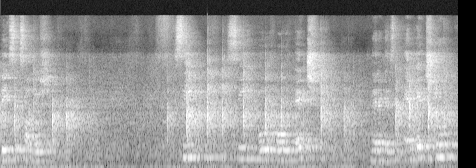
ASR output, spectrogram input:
basic solution, C, COOH, there it is, NH2,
